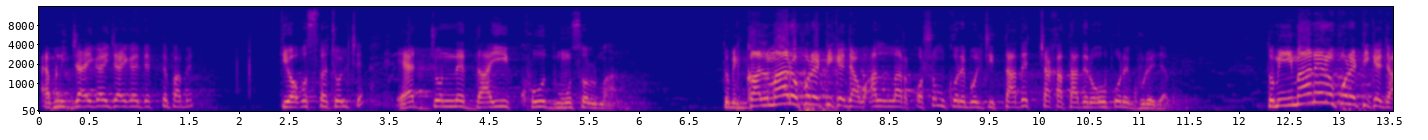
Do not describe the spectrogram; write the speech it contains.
আপনি জায়গায় জায়গায় দেখতে পাবেন কি অবস্থা চলছে। এর জন্যে দায়ী খুদ মুসলমান। তুমি কালমার ওপরে টিকে যাও, আল্লাহর কসম করে বলছি, তাদের চাকা তাদের ওপরে ঘুরে যাবে। তুমি ইমানের ওপরে টিকে যাও।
